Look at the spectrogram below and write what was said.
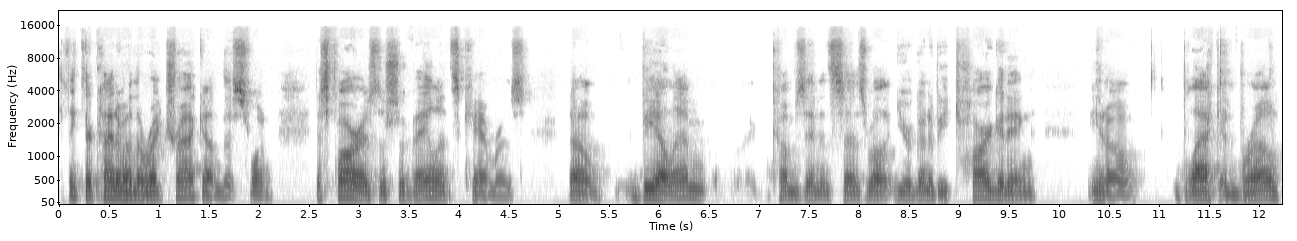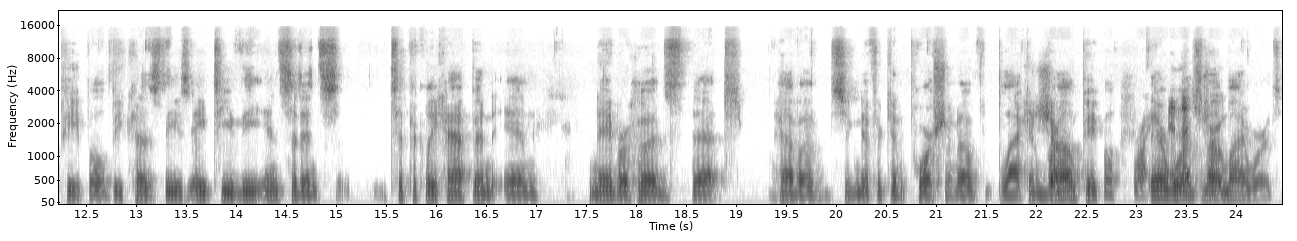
I think they're kind of on the right track on this one. As far as the surveillance cameras, now, BLM comes in and says, well, you're going to be targeting, you know, black and brown people because these ATV incidents typically happen in neighborhoods that have a significant portion of black and sure. brown people. Right. Their and words, not my words.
